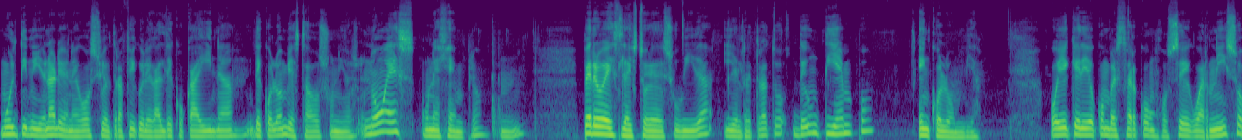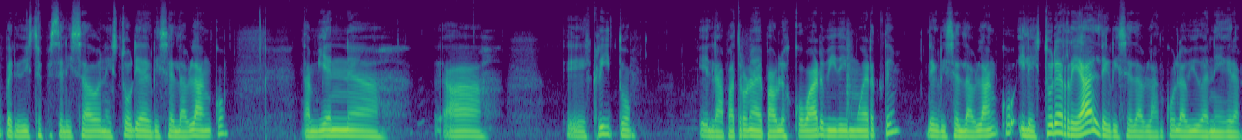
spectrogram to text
multimillonario negocio del tráfico ilegal de cocaína de Colombia a Estados Unidos. No es un ejemplo, pero es la historia de su vida y el retrato de un tiempo en Colombia. Hoy he querido conversar con José Guarnizo, periodista especializado en la historia de Griselda Blanco. También ah, ha eh, escrito en La patrona de Pablo Escobar, Vida y Muerte, de Griselda Blanco y la historia real de Griselda Blanco, la viuda negra.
